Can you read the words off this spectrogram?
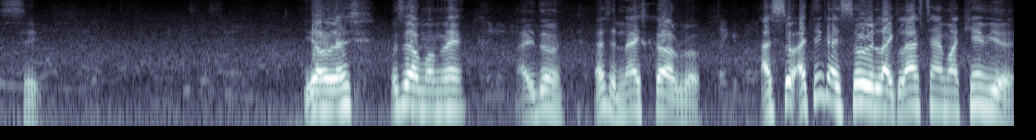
Sick. Yo, that's what's up, my man? How you doing? That's a nice car, bro. Thank you, brother. I saw. I think I saw it like last time I came here.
